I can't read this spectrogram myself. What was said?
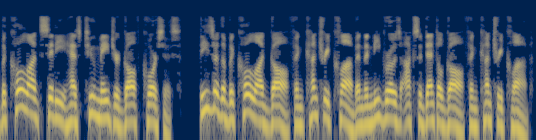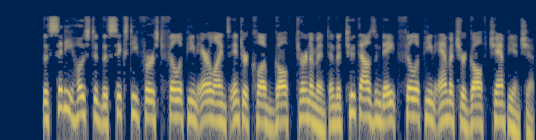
Bacolod City has two major golf courses. These are the Bacolod Golf and Country Club and the Negros Occidental Golf and Country Club. The city hosted the 61st Philippine Airlines Inter-Club Golf Tournament and the 2008 Philippine Amateur Golf Championship.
